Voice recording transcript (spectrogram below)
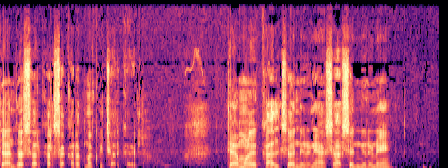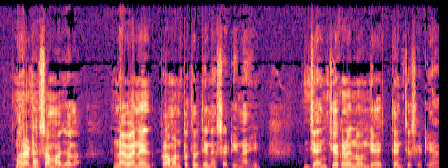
त्यानंतर सरकार सकारात्मक विचार करेल. त्यामुळे कालचा निर्णय हा शासन निर्णय मराठा समाजाला नव्याने प्रमाणपत्र देण्यासाठी नाही ज्यांच्याकडे नोंदी आहेत त्यांच्यासाठी हा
